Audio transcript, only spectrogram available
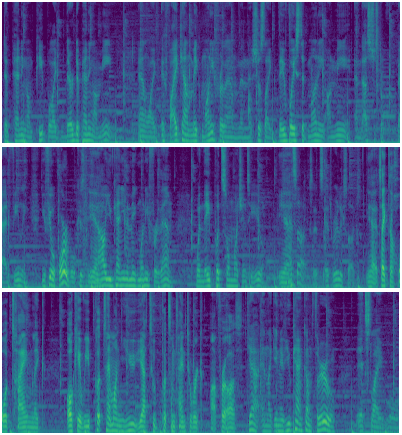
depending on people. Like they're depending on me. And like if I can't make money for them, then it's just like they've wasted money on me and that's just a bad feeling. You feel horrible because Yeah. now you can't even make money for them when they put so much into you. Yeah. And it sucks. It's it really sucks. Yeah. It's like the whole time like, okay, we put time on you. You have to put some time to work uh, for us. Yeah, and like, and if you can't come through, it's like, well,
